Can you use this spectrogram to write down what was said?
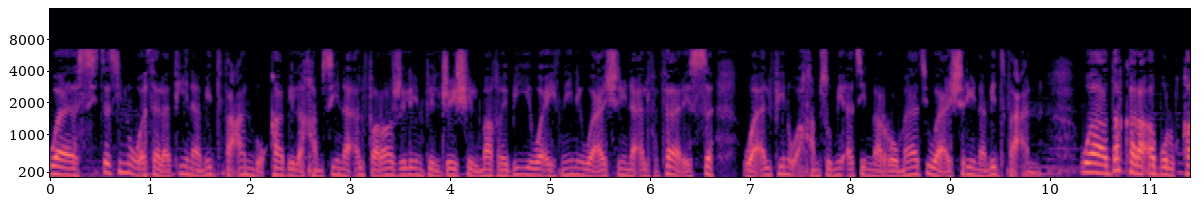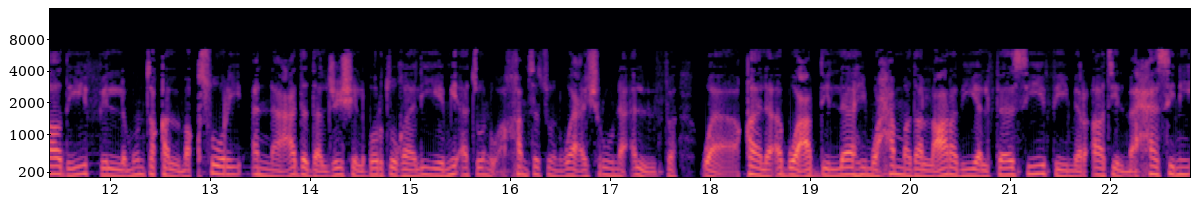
و36 مدفعا مقابل 50 ألف راجل في الجيش المغربي و22 ألف فارس. و1500 من الرماة وعشرين مدفعا. وذكر أبو القاضي في المنتقى المقصور أن عدد الجيش البرتغالي 125 ألف. وقال أبو عبد الله محمد العربي الفاسي في مرآة المحاسن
